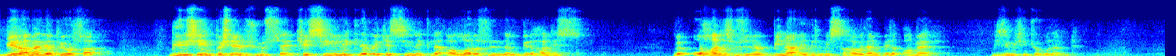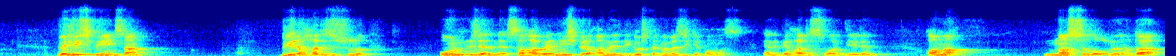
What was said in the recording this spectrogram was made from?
Bir amel yapıyorsak, bir şeyin peşine düşmüşse kesinlikle ve kesinlikle Allah Resulü'nden bir hadis ve o hadis üzerine bina edilmiş sahabeden bir amel bizim için çok önemli. Ve hiçbir insan bir hadisi sunup onun üzerine sahabenin hiçbir amelini göstermemezlik yapamaz. Yani bir hadis var diyelim ama nasıl oluyor da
